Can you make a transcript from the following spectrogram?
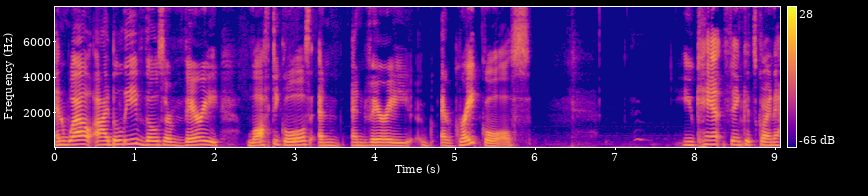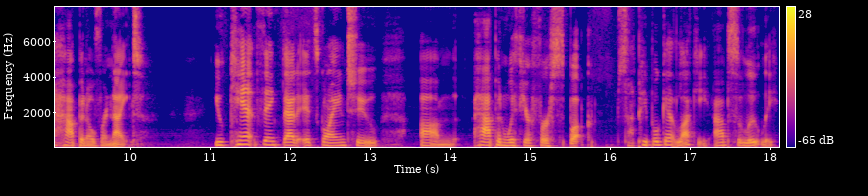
And while I believe those are very lofty goals and, and very are great goals, you can't think it's going to happen overnight. You can't think that it's going to um, happen with your first book. Some people get lucky, absolutely.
